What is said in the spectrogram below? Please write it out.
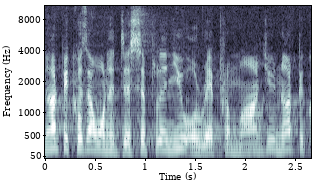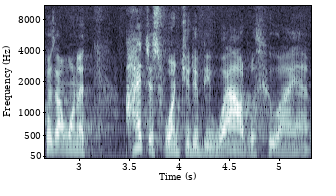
Not because I want to discipline you or reprimand you, not because I want to, I just want you to be wowed with who I am.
